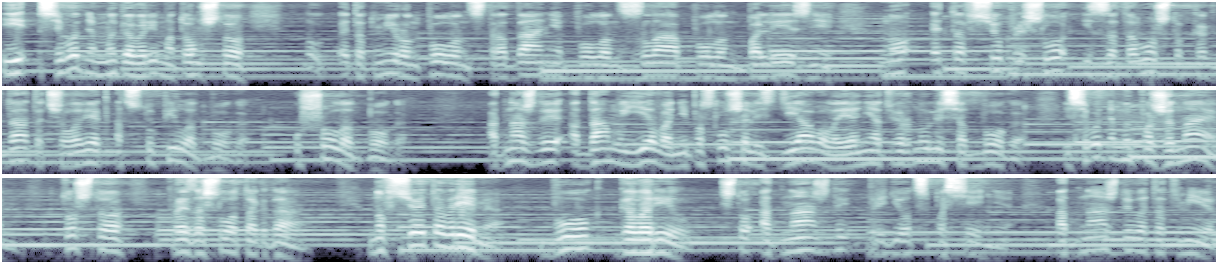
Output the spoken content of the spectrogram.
И сегодня мы говорим о том, что ну, этот мир, он полон страданий, полон зла, полон болезней, но это все пришло из-за того, что когда-то человек отступил от Бога, ушел от Бога. Однажды Адам и Ева не послушались дьявола, и они отвернулись от Бога. И сегодня мы пожинаем то, что произошло тогда. Но все это время Бог говорил, что однажды придет спасение, однажды в этот мир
